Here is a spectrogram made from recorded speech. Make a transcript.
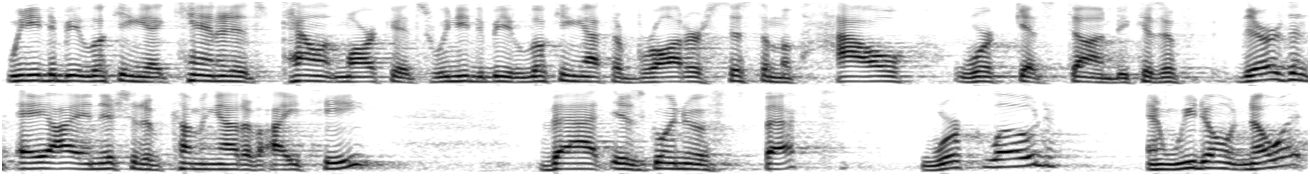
We need to be looking at candidates, talent markets. We need to be looking at the broader system of how work gets done. Because if there's an AI initiative coming out of IT that is going to affect workload and we don't know it,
